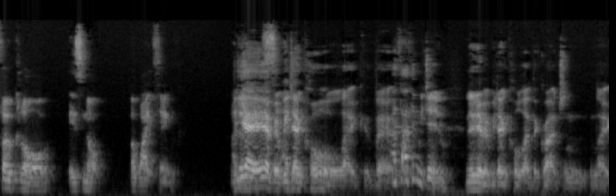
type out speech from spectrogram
folklore is not a white thing. I yeah, don't yeah, yeah, but we I don't call like the I, th- I think we do. No, no, but we don't call like the Grudge and like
